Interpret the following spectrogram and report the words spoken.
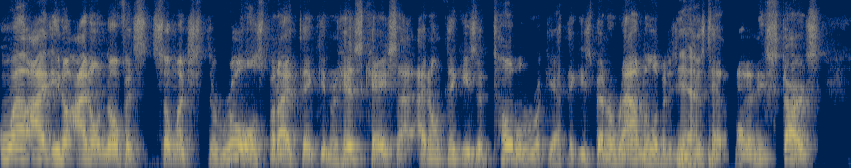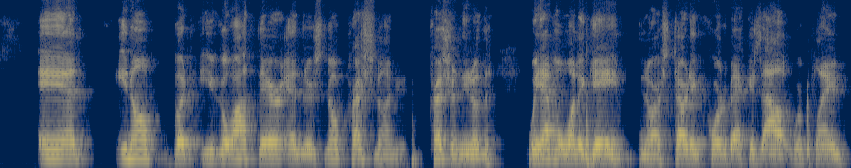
Well, I you know I don't know if it's so much the rules, but I think you know in his case, I, I don't think he's a total rookie. I think he's been around a little bit. He yeah. just hadn't had any starts, and you know, but you go out there and there's no pressure on you. Pressure, you know, the, we haven't won a game. You know, our starting quarterback is out. We're playing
